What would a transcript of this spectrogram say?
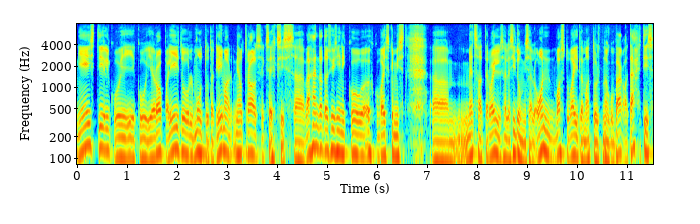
nii Eestil kui, kui Euroopa Liidul muutuda kliimaneutraalseks ehk siis vähendada süsiniku õhku paiskamist. metsade roll selle sidumisel on vastuvaidlematult nagu väga tähtis.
